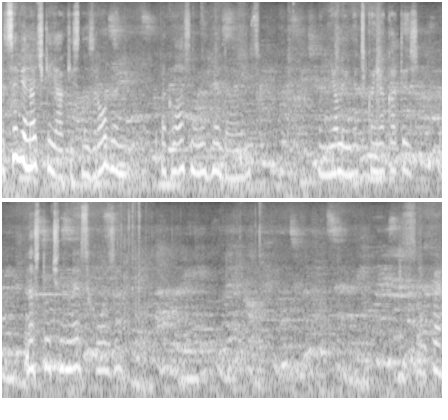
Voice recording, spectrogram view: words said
Оце віночки якісно зроблені та класно виглядають. Ялиночка, яка теж на штучну не схожа. Супер.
